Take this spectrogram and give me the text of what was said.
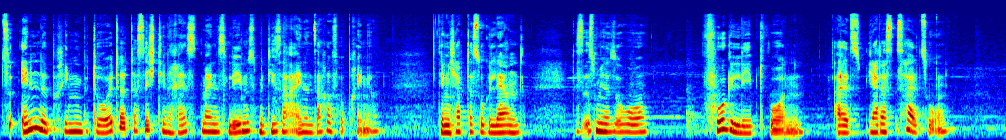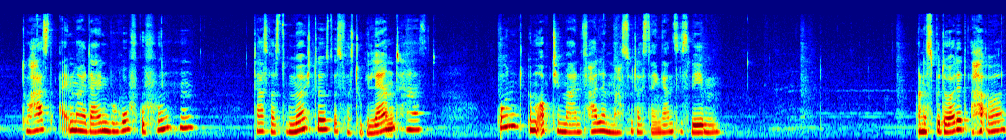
zu Ende bringen bedeutet, dass ich den Rest meines Lebens mit dieser einen Sache verbringe. Denn ich habe das so gelernt. Das ist mir so vorgelebt worden. Als, ja, das ist halt so. Du hast einmal deinen Beruf gefunden, das, was du möchtest, das, was du gelernt hast. Und im optimalen Falle machst du das dein ganzes Leben. Und das bedeutet aber,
